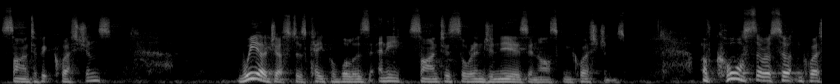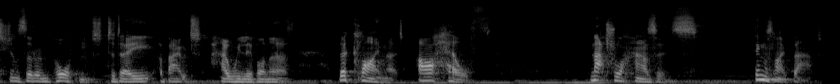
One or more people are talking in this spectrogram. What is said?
scientific questions. We are just as capable as any scientists or engineers in asking questions. Of course, there are certain questions that are important today about how we live on Earth the climate, our health, natural hazards, things like that.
